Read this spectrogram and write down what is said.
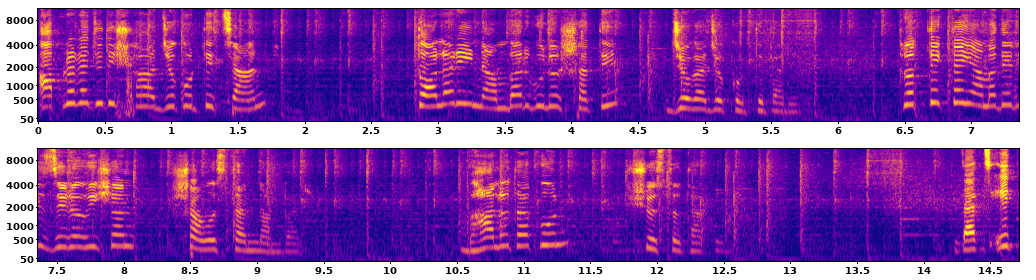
আপনারা যদি সাহায্য করতে চান, তলার এই নাম্বারগুলোর সাথে যোগাযোগ করতে পারেন প্রত্যেকটাই আমাদের জিরো ভিশন সংস্থার নাম্বার ভালো থাকুন, সুস্থ থাকুন That's it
